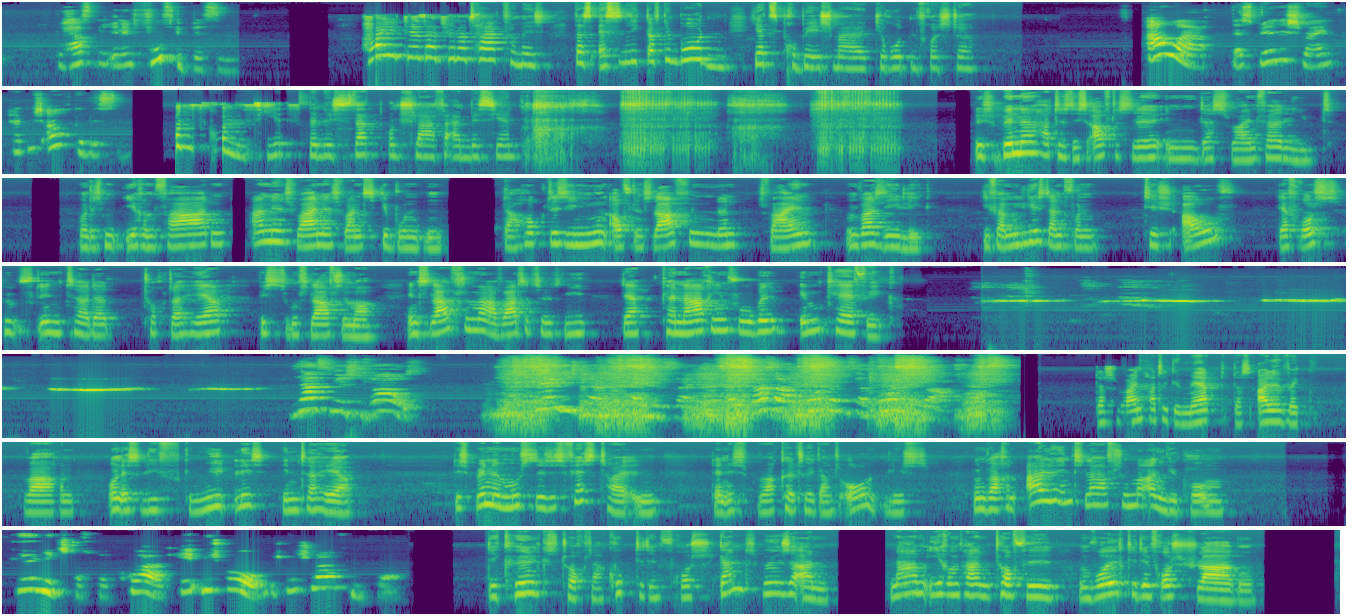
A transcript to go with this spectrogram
Du hast mich in den Fuß gebissen. Heute ist ein schöner Tag für mich. Das Essen liegt auf dem Boden. Jetzt probiere ich mal die roten Früchte. Aua! Das blöde Schwein hat mich auch gebissen. Grunz, grunz, jetzt bin ich satt und schlafe ein bisschen. Die Spinne hatte sich auf das Stille in das Schwein verliebt und es mit ihren Faden an den Schweineschwanz gebunden. Da hockte sie nun auf den schlafenden Schwein und war selig. Die Familie stand von Tisch auf, der Frosch hüpfte hinter der Tochter her bis zum Schlafzimmer. Ins Schlafzimmer erwartete sie der Kanarienvogel im Käfig. Das Schwein hatte gemerkt, dass alle weg waren, und es lief gemütlich hinterher. Die Spinne musste sich festhalten, denn es wackelte ganz ordentlich. Nun waren alle ins Schlafzimmer angekommen. Königstochter, Quark, heb mich hoch, ich will schlafen. Die Königstochter guckte den Frosch ganz böse an, nahm ihren Pantoffel und wollte den Frosch schlagen.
